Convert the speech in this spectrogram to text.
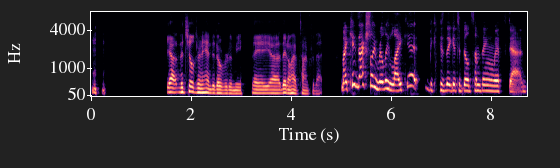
Yeah, the children hand it over to me. They uh, they don't have time for that. my kids actually really like it because they get to build something with dad.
